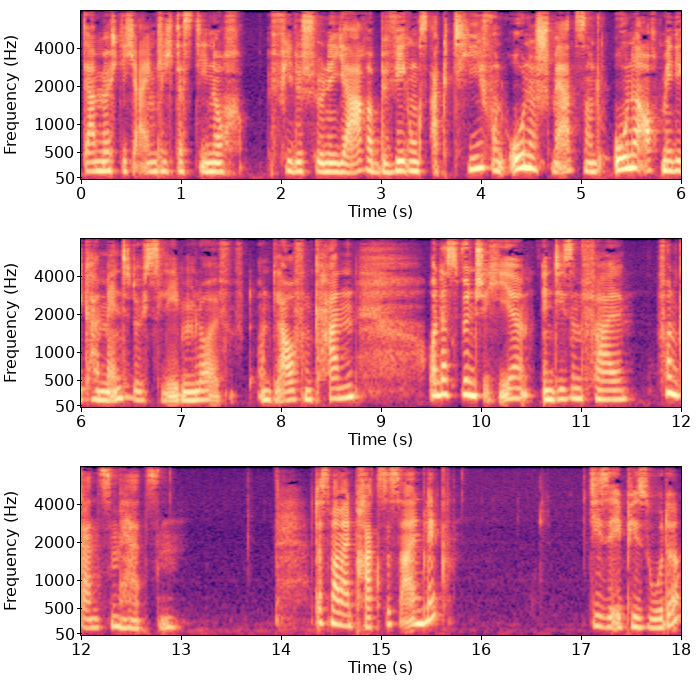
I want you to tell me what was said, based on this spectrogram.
da möchte ich eigentlich, dass die noch viele schöne Jahre bewegungsaktiv und ohne Schmerzen und ohne auch Medikamente durchs Leben läuft und laufen kann. Und das wünsche ich ihr in diesem Fall von ganzem Herzen. Das war mein Praxiseinblick diese Episode.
